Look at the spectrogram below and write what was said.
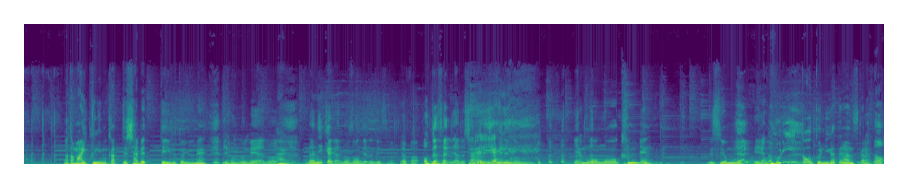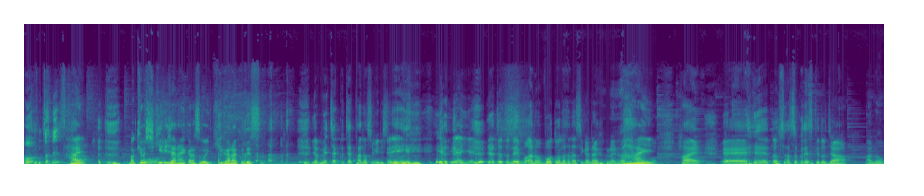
またマイクに向かって喋っているというね。いやもうねあの、はい。何かが望んでるんですよ。やっぱ小田さんにあの喋れ喋れといやもうもう勘弁ですよもう。フリートーク苦手なんですから。本当ですか？はい、まあ今日仕切りじゃないからすごい気が楽です。いやめちゃくちゃ楽しみにしておいります。やいやいやいやいや。ちょっとねあの冒頭の話が長くなりましたけども。はい、えーえーと早速ですけどじゃああの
